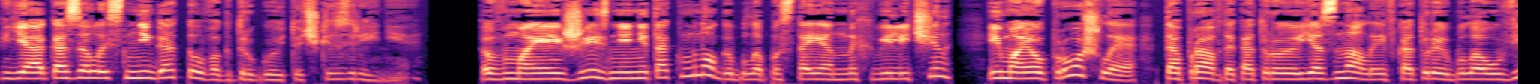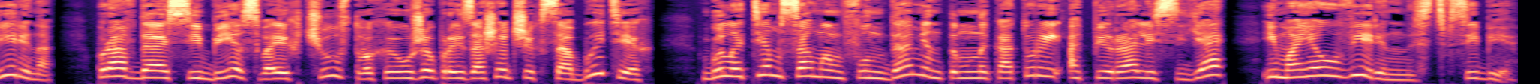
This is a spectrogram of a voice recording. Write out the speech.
Я оказалась не готова к другой точке зрения. В моей жизни не так много было постоянных величин, и мое прошлое, та правда, которую я знала и в которой была уверена, правда о себе, своих чувствах и уже произошедших событиях, было тем самым фундаментом, на который опирались я и моя уверенность в себе.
